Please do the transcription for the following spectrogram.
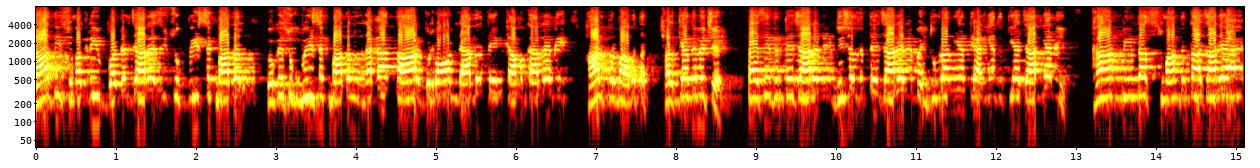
ਰਾਤ ਦੀ ਸਮੱਗਰੀ ਵੰਡਣ ਜਾ ਰਹੇ ਸੀ ਸੁਖਬੀਰ ਸਿੰਘ ਬਾਦਲ, ਕਿਉਂਕਿ ਸੁਖਬੀਰ ਸਿੰਘ ਬਾਦਲ ਲਗਾਤਾਰ ਗਰਾਊਂਡ ਲੈਵਲ ਤੇ ਕੰਮ ਕਰ ਰਹੇ ਨੇ, ਹਰ ਪ੍ਰਭਾਵਿਤ ਹਲਕਿਆਂ ਦੇ ਵਿੱਚ ਪੈਸੇ ਦਿੱਤੇ ਜਾ ਰਹੇ ਨੇ, ਡੀਜ਼ਲ ਦਿੱਤੇ ਜਾ ਰਹੇ ਨੇ, ਮਜ਼ਦੂਰਾਂ ਦੀਆਂ ਦਿਹਾੜੀਆਂ ਦਿੱਤੀਆਂ ਜਾ ਰਹੀਆਂ ਨੇ, ਖਾਣ ਪੀਣ ਦਾ ਸਮਾਨ ਦਿੱਤਾ ਜਾ ਰਿਹਾ ਹੈ,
